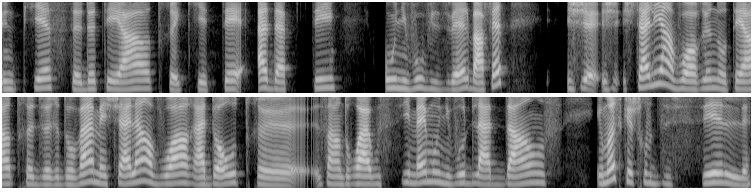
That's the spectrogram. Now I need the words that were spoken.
une pièce de théâtre qui était adaptée au niveau visuel. Ben, en fait, je, suis allée en voir une au théâtre du Rideau Vert, mais je suis allée en voir à d'autres euh, endroits aussi, même au niveau de la danse. Et moi, ce que je trouve difficile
